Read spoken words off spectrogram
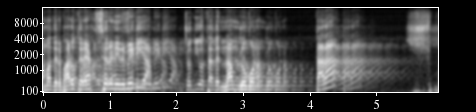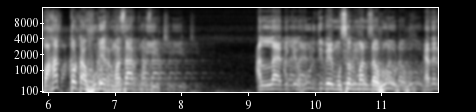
আমাদের ভারতের এক শ্রেণির মিডিয়া, যদিও তাদের নাম লোব না। তারা বাহাত্তরটা হুড়ের মজাক উড়িয়েছে। আল্লাহ এদিকে হুড় দিবে, মুসলমানরা হুড় এদের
